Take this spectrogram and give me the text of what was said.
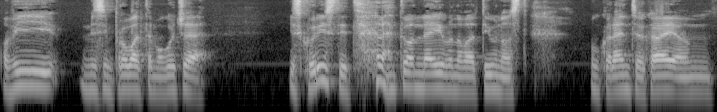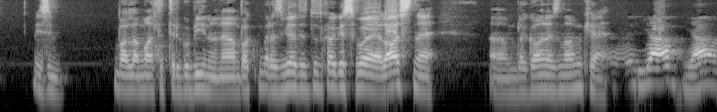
Pa vi, mislim, probate mogoče izkoristiti to neinovativnost konkurentov, kaj um, mislim. Vala imate trgovino, ne? ampak razvijate tudi kakšne svoje lastne um, blagovne znamke. Ja, ja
